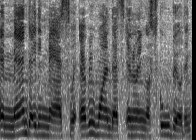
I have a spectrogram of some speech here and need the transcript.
and mandating masks for everyone that's entering a school building.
